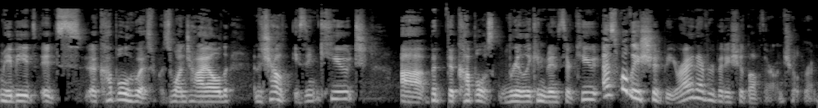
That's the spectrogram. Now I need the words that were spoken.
maybe it's, it's a couple who has, has, one child, and the child isn't cute, uh, but the couple is really convinced they're cute, as well they should be, right? Everybody should love their own children.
